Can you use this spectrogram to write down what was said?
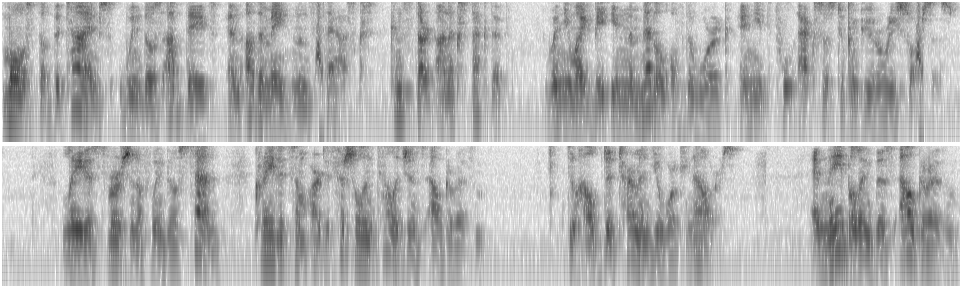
Most of the times Windows updates and other maintenance tasks can start unexpected when you might be in the middle of the work and need full access to computer resources. Latest version of Windows 10 created some artificial intelligence algorithm to help determine your working hours. Enabling this algorithm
